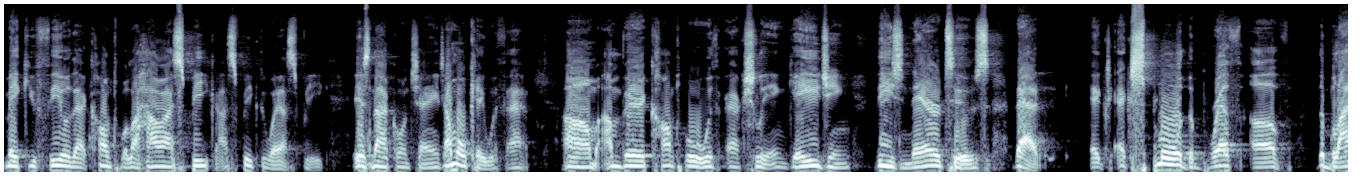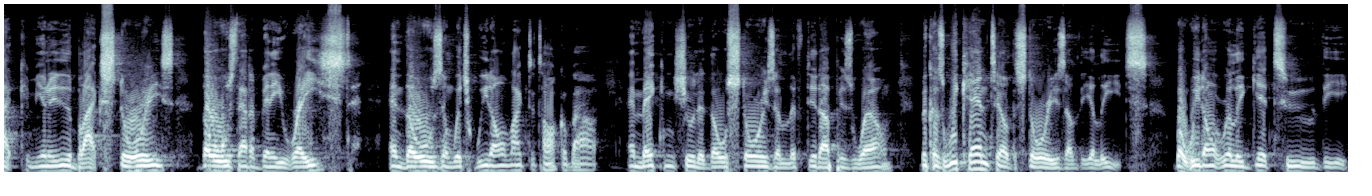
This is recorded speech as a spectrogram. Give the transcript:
make you feel that comfortable of how I speak. I speak the way I speak. It's not going to change. I'm okay with that. Um, I'm very comfortable with actually engaging these narratives that ex- explore the breadth of the black community, the black stories, those that have been erased, and those in which we don't like to talk about, and making sure that those stories are lifted up as well. Because we can tell the stories of the elites, but we don't really get to the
